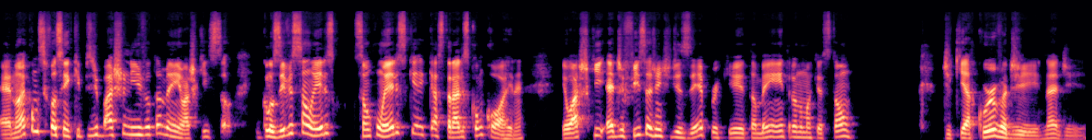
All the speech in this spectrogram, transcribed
é, não é como se fossem equipes de baixo nível também. Eu acho que são, inclusive são eles, são com eles que, que a Astralis concorre, né? Eu acho que é difícil a gente dizer, porque também entra numa questão de que a curva de, né, de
